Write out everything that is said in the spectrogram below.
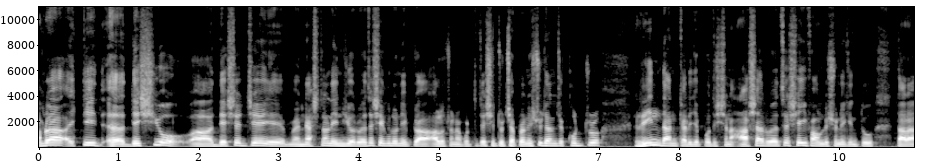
আমরা একটি দেশীয় দেশের যে ন্যাশনাল এনজিও রয়েছে সেগুলো নিয়ে একটু আলোচনা করতে চাই। সেটা হচ্ছে আপনারা নিশ্চয়ই জানেন যে ক্ষুদ্র ঋণ দানকারী যে প্রতিষ্ঠান আশা রয়েছে, সেই ফাউন্ডেশনে কিন্তু তারা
